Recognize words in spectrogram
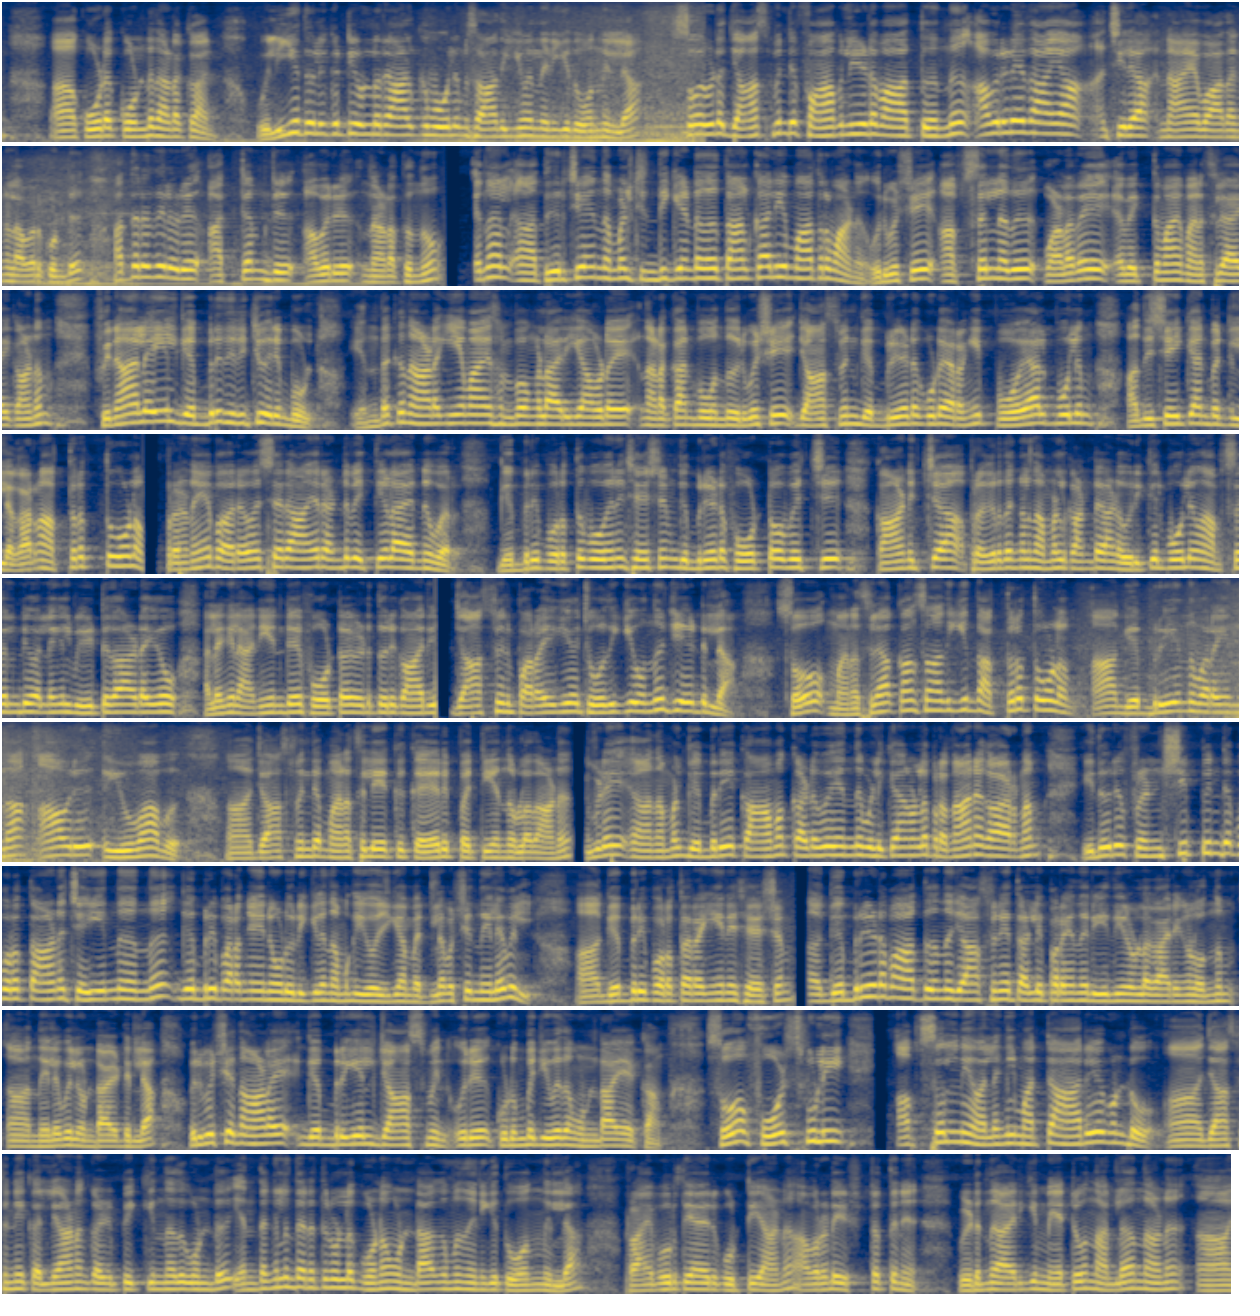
കൂടെ കൊണ്ടു നടക്കാൻ വലിയ തൊലിക്കെട്ടിയുള്ള ഒരാൾക്ക് പോലും സാധിക്കുമെന്ന് എനിക്ക് തോന്നുന്നില്ല. സോ ഇവിടെ ജാസ്മിന്റെ ഫാമിലിയുടെ ഭാഗത്തു നിന്ന് അവരുടേതായ ചില ന്യായവാദങ്ങൾ അവർക്കുണ്ട്. അത്തരത്തിലൊരു അറ്റംപ്റ്റ് അവർ നടത്തുന്നു. എന്നാൽ തീർച്ചയായും നമ്മൾ ചിന്തിക്കേണ്ടത് താൽക്കാലികം മാത്രമാണ്. ഒരുപക്ഷെ അഫ്സലിനത് വളരെ വ്യക്തമായി മനസ്സിലായി കാണും. ഫിനാലയിൽ ഗബ്രി തിരിച്ചു വരുമ്പോൾ എന്തൊക്കെ നാടകീയമായ സംഭവങ്ങളായിരിക്കും അവിടെ നടക്കാൻ പോകുന്നത്? ഒരുപക്ഷെ ജാസ്മിൻ ഗബ്രിയുടെ കൂടെ ഇറങ്ങി പോയാൽ പോലും അതിശയിക്കാൻ പറ്റില്ല. കാരണം അത്രത്തോളം പ്രണയപരവശരായ രണ്ട് വ്യക്തികളായിരുന്നു ഇവർ. ഗബ്രി പുറത്തു പോയതിന് ശേഷം ഗബ്രിയുടെ ഫോട്ടോ വെച്ച് കാണിച്ച പ്രകൃതങ്ങൾ നമ്മൾ കണ്ടതാണ്. ഒരിക്കൽ പോലും അഫ്സലിന്റെയോ അല്ലെങ്കിൽ വീട്ടുകാരുടെയോ അല്ലെങ്കിൽ അനിയന്റെ ഫോട്ടോ എടുത്തൊരു കാര്യം ജാസ്മിൻ പറയുകയോ ചോദിക്കുകയോ ഒന്നും ചെയ്തിട്ടില്ല. സോ മനസ്സിലാക്കാൻ സാധിക്കുന്ന അത്രത്തോളം ആ ഗബ്രി എന്ന് പറയുന്ന ആ ഒരു യുവാവ് ജാസ്മിന്റെ മനസ്സിലേക്ക് കയറിപ്പറ്റി എന്നുള്ളതാണ്. ഇവിടെ നമ്മൾ ഗബ്രിയെ കാമക്കടുവ് എന്ന് വിളിക്കാനുള്ള പ്രധാന കാരണം ഇതൊരു ഫ്രണ്ട്ഷിപ്പിന്റെ പുറത്താണ് ചെയ്യുന്നതെന്ന് ഗബ്രി പറഞ്ഞതിനോട് ഒരിക്കലും നമുക്ക് യോജിക്കാൻ പറ്റില്ല. പക്ഷേ നിലവിൽ ഗബ്രി പുറത്തിറങ്ങിയതിന് ശേഷം ഗബ്രിയുടെ ഭാഗത്ത് നിന്ന് ജാസ്മിനെ തള്ളിപ്പറയുന്ന രീതിയിലുള്ള കാര്യങ്ങളൊന്നും നിലവിലുണ്ടായിട്ടില്ല ഒരുപക്ഷെ നാളെ ഗബ്രിയിൽ ജാസ്മിൻ ഒരു കുടുംബജീവിതം ഉണ്ടായേക്കാം. സോ ഫോഴ്സ്ഫുള്ളി അഫ്സലിനെയോ അല്ലെങ്കിൽ മറ്റാരെയോ കൊണ്ടോ ജാസ്മിനെ കല്യാണം കഴിപ്പിക്കുന്നത് കൊണ്ട് എന്തെങ്കിലും തരത്തിലുള്ള ഗുണം ഉണ്ടാകുമെന്ന് എനിക്ക് തോന്നുന്നില്ല. പ്രായപൂർത്തിയായ ഒരു കുട്ടിയാണ്. അവരുടെ ഇഷ്ടത്തിന് വിടുന്നതായിരിക്കും ഏറ്റവും നല്ലതെന്നാണ്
